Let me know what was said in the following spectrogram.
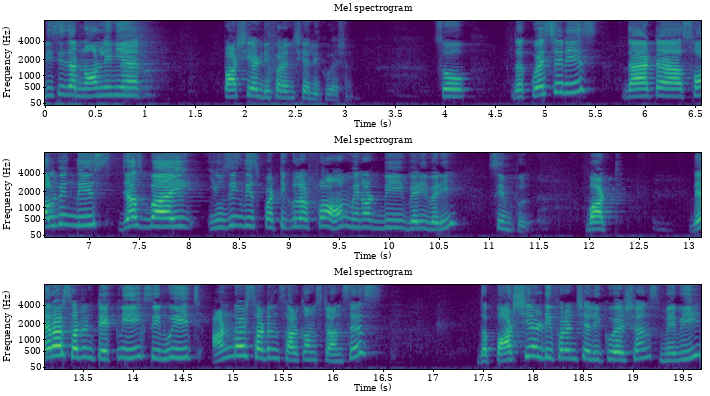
this is a nonlinear partial differential equation. So the question is that uh, solving this just by using this particular form may not be very very simple but there are certain techniques in which under certain circumstances the partial differential equations may be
